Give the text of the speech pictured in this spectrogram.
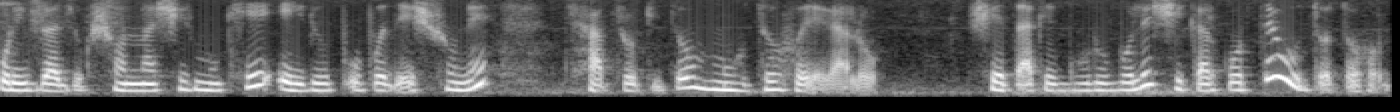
পরিব্রাজক সন্ন্যাসীর মুখে এইরূপ উপদেশ শুনে ছাত্রটি তো মুগ্ধ হয়ে গেল। সে তাকে গুরু বলে স্বীকার করতে উদ্যত হল।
